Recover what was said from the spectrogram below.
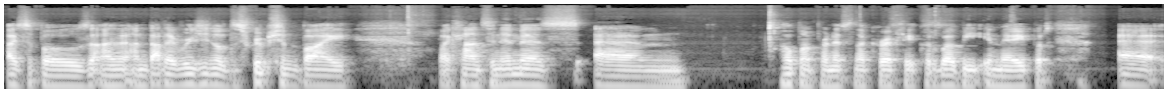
I suppose, and, and that original description by by Clancy Imes, um, I hope I'm pronouncing that correctly. It could well be Ime, but uh,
